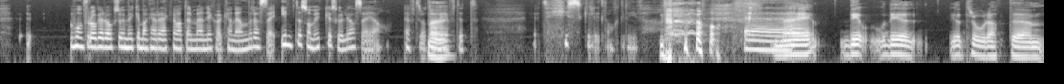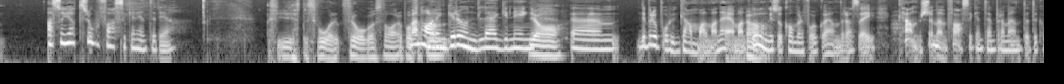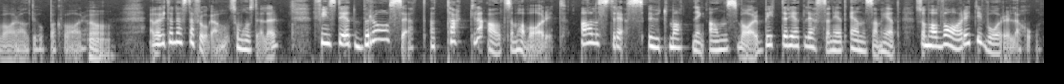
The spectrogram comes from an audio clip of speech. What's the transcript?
Hon frågade också hur mycket man kan räkna med att en människa kan ändra sig. Inte så mycket skulle jag säga, efter att ha levt ett, ett hiskeligt långt liv. eh, Nej, det, och det, jag tror att... ehm, Alltså jag tror fasiken inte det. jättesvår fråga att svara på. Man har att en grundläggning. Ja, Ehm, det beror på hur gammal man är. Är man Ja. ung så kommer folk att ändra sig. Kanske, men fasiken temperamentet är kvar, alltihopa kvar. ja. Ja, men vi tar nästa fråga som hon ställer. Finns det ett bra sätt att tackla allt som har varit? All stress, utmattning, ansvar, bitterhet, ledsenhet, ensamhet som har varit i vår relation.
